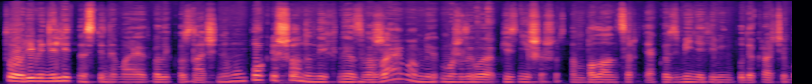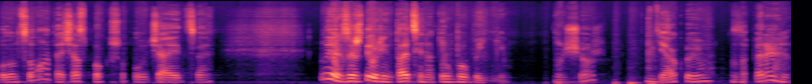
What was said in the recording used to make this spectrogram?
то рівень елітності не має великого значення. Ми поки що на них не зважаємо. Можливо, пізніше щось там балансер якось змінять і він буде краще балансувати, а зараз поки що виходить, ну, як завжди, орієнтація на турбобої. Ну що ж, дякую за перегляд.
